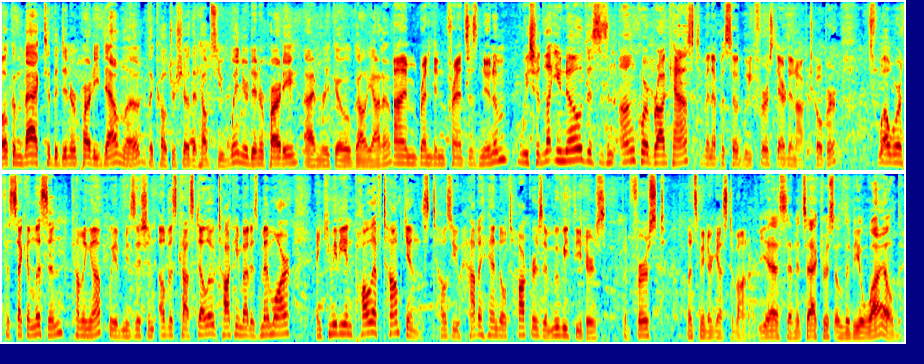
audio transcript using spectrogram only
Welcome back to the Dinner Party Download, the culture show that helps you win your dinner party. I'm Rico Galliano. I'm Brendan Francis Newnham. We should let you know this is an encore broadcast of an episode we first aired in October. It's well worth a second listen. Coming up, we have musician Elvis Costello talking about his memoir, and comedian Paul F. Tompkins tells you how to handle talkers at movie theaters. But first, Let's meet our guest of honor. Yes, and it's actress Olivia Wilde.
